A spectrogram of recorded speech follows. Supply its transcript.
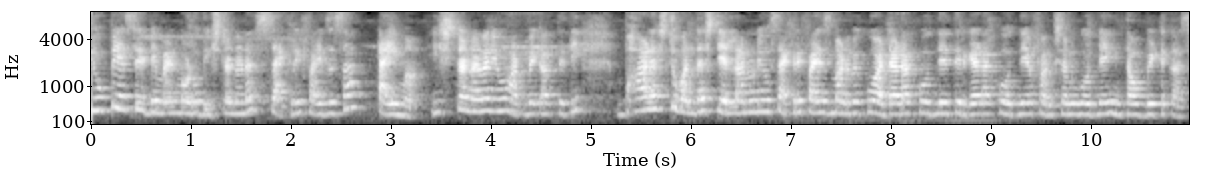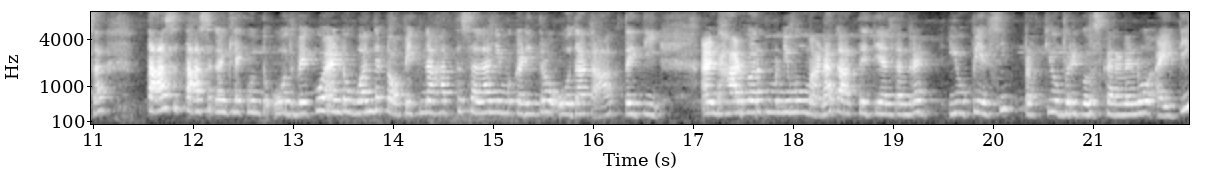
U P S C demand ಮಾಡೋದು ಇಷ್ಟಣ್ಣ ಸ್ಯಾಕ್ರಿಫೈಸಸ್ ಟೈಮ ಇಷ್ಟಣ್ಣ ನೀವು ಹಾಕ್ಬೇಕಾಗ್ತೈತಿ. ಬಹಳಷ್ಟು ಒಂದಷ್ಟು ಎಲ್ಲಾನು ನೀವು ಸ್ಯಾಕ್ರಿಫೈಸ್ ಮಾಡಬೇಕು. ಅಡ್ಡಾಡಕ್ಕೆ ಹೋದ್ನೆ ತಿರ್ಗಾಡಕ್ ಹೋದ್ನೆ ಫಂಕ್ಷನ್ಗೆ ಹೋದ್ನೆ ಇಂಥವು ಬಿಟ್ಟು ಕಸ. ತಾಸು ತಾಸು ಗಂಟ್ಲೆ ಕುಂತು ಓದಬೇಕು ಆ್ಯಂಡ್ ಒಂದು ಟಾಪಿಕ್ನ ಹತ್ತು ಸಲ ನಿಮ್ಮ ಕಡೆಯಿಂದ ಓದಕ್ಕೆ ಆಗ್ತೈತಿ. ಆ್ಯಂಡ್ ಹಾರ್ಡ್ ವರ್ಕ್ ನಿಮಗೆ ಮಾಡಕ್ಕೆ ಆಗ್ತೈತಿ ಅಂತಂದ್ರೆ ಯು ಪಿ ಎಸ್ ಸಿ ಪ್ರತಿಯೊಬ್ಬರಿಗೋಸ್ಕರನೂ ಐತಿ.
